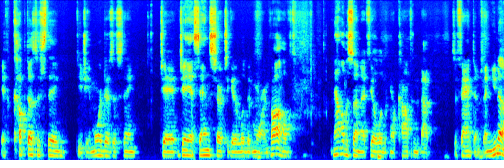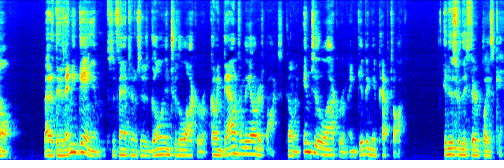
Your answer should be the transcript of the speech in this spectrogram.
If Kupp does this thing, DJ Moore does this thing, J- JSN starts to get a little bit more involved. Now all of a sudden, I feel a little bit more confident about the Phantoms. And you know that if there's any game, the Phantoms is going into the locker room, coming down from the owner's box, going into the locker room and giving a pep talk, it is for the third place game.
